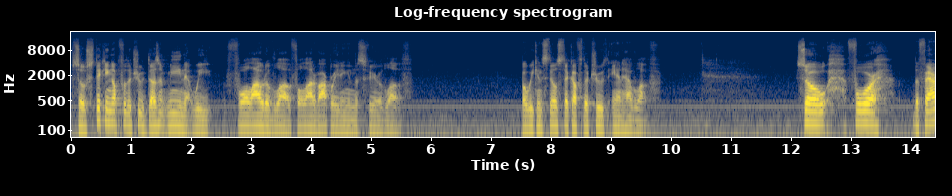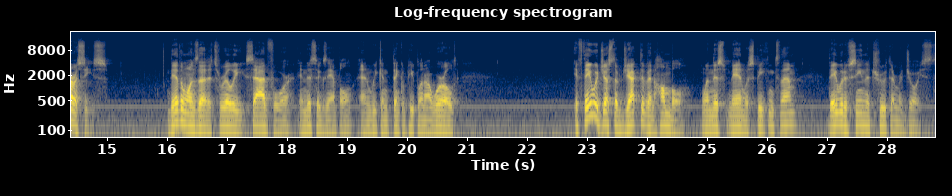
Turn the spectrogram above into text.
So, sticking up for the truth doesn't mean that we fall out of love, fall out of operating in the sphere of love. But we can still stick up for the truth and have love. So, for the Pharisees, they're the ones that it's really sad for in this example, and we can think of people in our world. If they were just objective and humble when this man was speaking to them, they would have seen the truth and rejoiced.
